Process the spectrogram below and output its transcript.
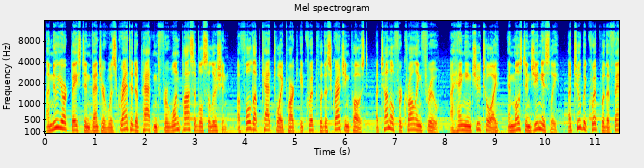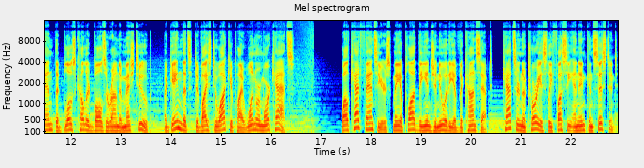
a New York based inventor was granted a patent for one possible solution a fold up cat toy park equipped with a scratching post, a tunnel for crawling through, a hanging chew toy, and most ingeniously, a tube equipped with a fan that blows colored balls around a mesh tube, a game that's devised to occupy one or more cats. While cat fanciers may applaud the ingenuity of the concept, cats are notoriously fussy and inconsistent,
